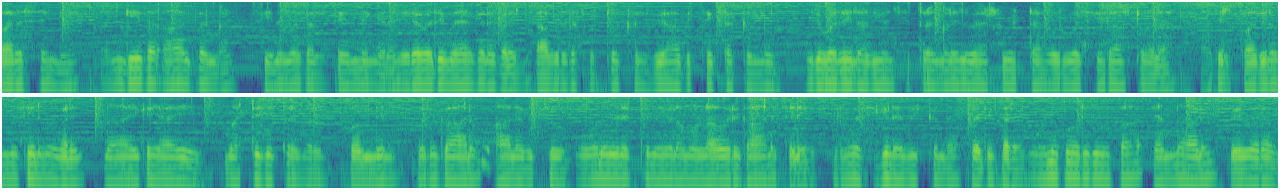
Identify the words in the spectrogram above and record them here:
പരസ്യങ്ങൾ സംഗീത ആൽബങ്ങൾ സിനിമകൾ എന്നിങ്ങനെ നിരവധി മേഖലകളിൽ അവരുടെ സ്വത്തുക്കൾ വ്യാപിച്ച് കിടക്കുന്നു ഇരുപതിലധികം ചിത്രങ്ങളിൽ വേഷമിട്ട ഉർവശി രാഷ്ട്രോല അതിൽ പതിനൊന്ന് സിനിമകളിൽ നായികയായി. മറ്റു ചിത്രങ്ങളിൽ ഒന്നിൽ ഒരു ഗാനം ആലപിച്ചു. മൂന്ന് മിനിറ്റ് നീളമുള്ള ഒരു ഗാനത്തിന് ഉർവശിക്ക് ലഭിക്കുന്ന പ്രതിഫലം മൂന്ന് കോടി രൂപ എന്നാണ് വിവരം.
